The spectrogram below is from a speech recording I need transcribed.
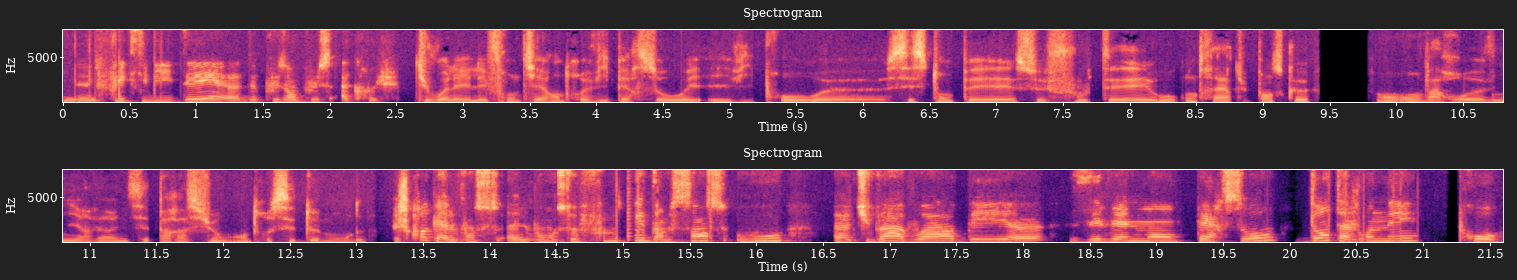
une, une, flexibilité euh, de plus en plus accrue. Tu vois les, les frontières entre vie perso et, et vie pro euh, s'estomper, se flouter, ou au contraire, tu penses que on, on, va revenir vers une séparation entre ces deux mondes? Je crois qu'elles vont, elles vont se flouter dans le sens où euh, tu vas avoir des événements perso dans ta journée pro.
